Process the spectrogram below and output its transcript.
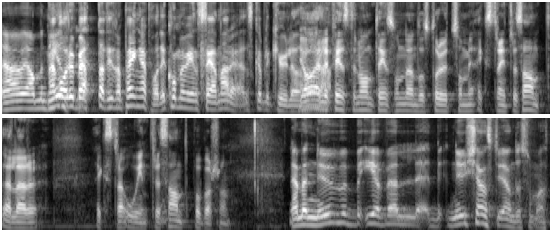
ja, ja, men Men det, vad har du bettat dina pengar på? Det kommer vi in senare. Det ska bli kul att Ja, höra. eller finns det någonting som ändå står ut som extra intressant eller extra ointressant på börsen? Nej men nu är väl, nu känns det ju ändå som att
